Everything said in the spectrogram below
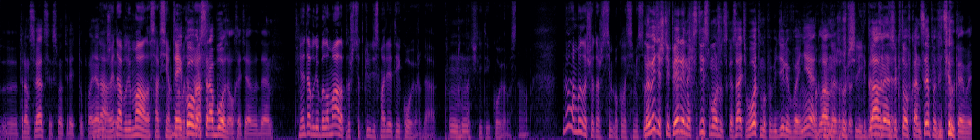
э, трансляции смотреть, то понятно, да, что AW мало совсем. тейковер раз. сработал хотя бы, да. AW было мало, потому что все-таки люди смотрели тейковер, да. Мгм. Предпочли тейковер в основном. Ну, там было еще даже сем- около 700. Но видишь, теперь NXT сможет сказать, вот мы победили в войне, главное же, что... Ушли, да, Главное же, кто в конце победил, как бы.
